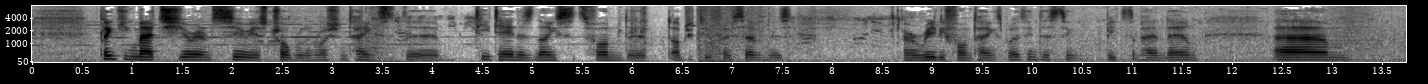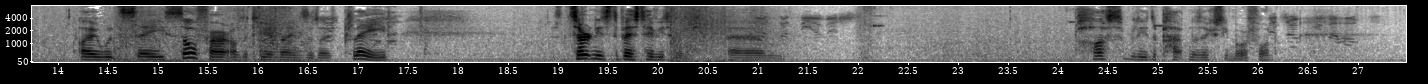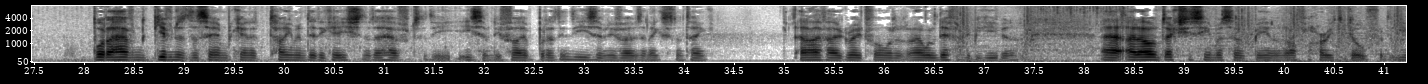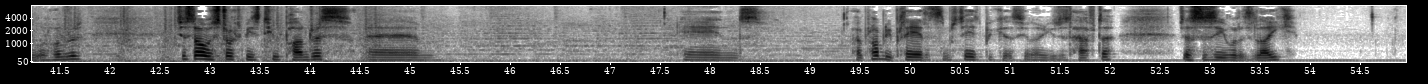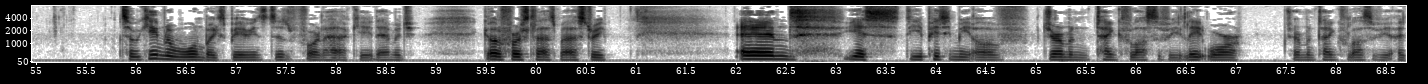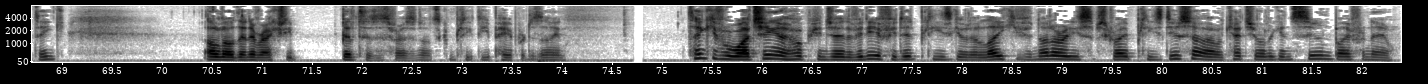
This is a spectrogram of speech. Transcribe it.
plinking match, you're in serious trouble in Russian tanks. The T10 is nice, it's fun. The Object 257 is are really fun tanks, but I think this thing beats them hand down. Um, I would say so far of the tier 9s that I've played, certainly it's the best heavy tank. Um, possibly the Patton is actually more fun. But I haven't given it the same kind of time and dedication that I have to the E75. But I think the E75 is an excellent tank. And I've had great fun with it, and I will definitely be keeping it. Uh, I don't actually see myself being in an awful hurry to go for the E100. Just always struck me as too ponderous. Um, and I'll probably play it at some stage because, you know, you just have to, just to see what it's like. So we came number one by experience, did 4.5k damage, got a first class mastery. And yes, the epitome of German tank philosophy, late war German tank philosophy, I think. Although they never actually built it, as far as I know, it's completely paper design. Thank you for watching. I hope you enjoyed the video. If you did, please give it a like. If you've not already subscribed, please do so. I will catch you all again soon. Bye for now.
